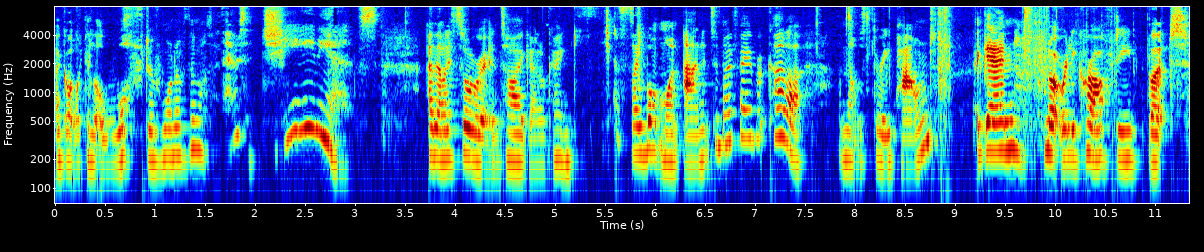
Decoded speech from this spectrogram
I got like a little waft of one of them. I was like, that was a genius. And then I saw it in Tiger and I'm going, yes, I want one. And it's in my favourite colour. And that was £3. Again, not really crafty, but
